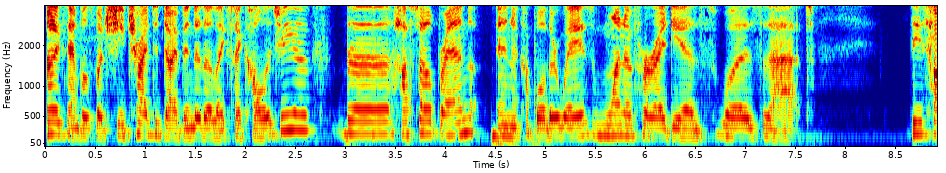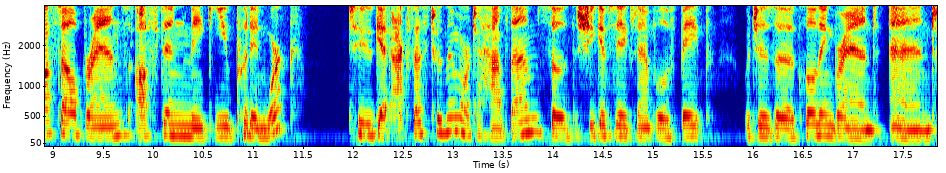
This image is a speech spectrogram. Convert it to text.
not examples, but she tried to dive into the like psychology of the hostile brand in a couple other ways. One of her ideas was that these hostile brands often make you put in work to get access to them or to have them. So she gives the example of Bape, which is a clothing brand, and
